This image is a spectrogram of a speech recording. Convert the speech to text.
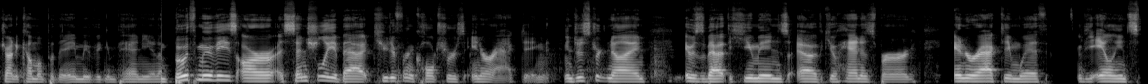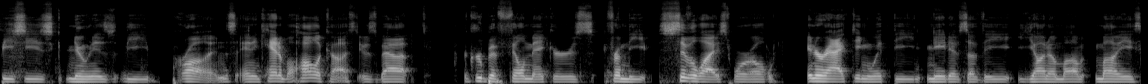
trying to come up with an a movie companion both movies are essentially about two different cultures interacting in district 9 it was about the humans of johannesburg interacting with the alien species known as the prawns and in cannibal holocaust it was about a group of filmmakers from the civilized world interacting with the natives of the yanomami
